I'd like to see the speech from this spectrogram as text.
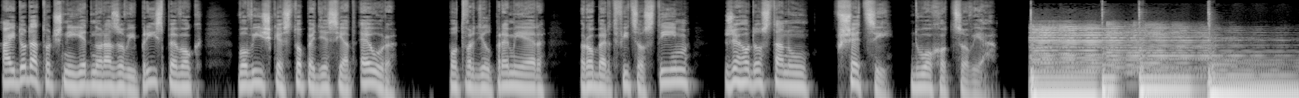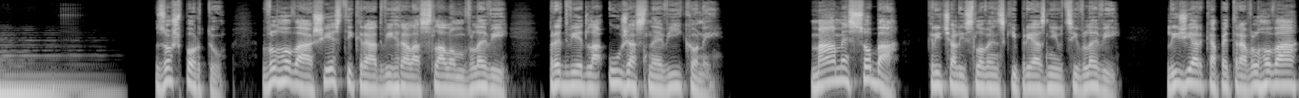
aj dodatočný jednorazový príspevok vo výške 150 eur, potvrdil premiér Robert Fico s tým, že ho dostanú všetci dôchodcovia. Zo športu. Vlhová šiestikrát vyhrala slalom v Levi, predviedla úžasné výkony. Máme soba, kričali slovenskí priaznivci v Levi. Lyžiarka Petra Vlhová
